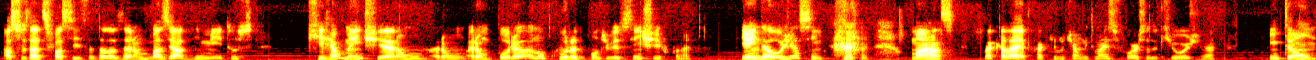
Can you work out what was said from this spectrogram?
As sociedades fascistas elas eram baseadas em mitos que realmente eram, eram, eram pura loucura do ponto de vista científico, né? E ainda hoje é assim. Mas, naquela época, aquilo tinha muito mais força do que hoje, né? Então,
